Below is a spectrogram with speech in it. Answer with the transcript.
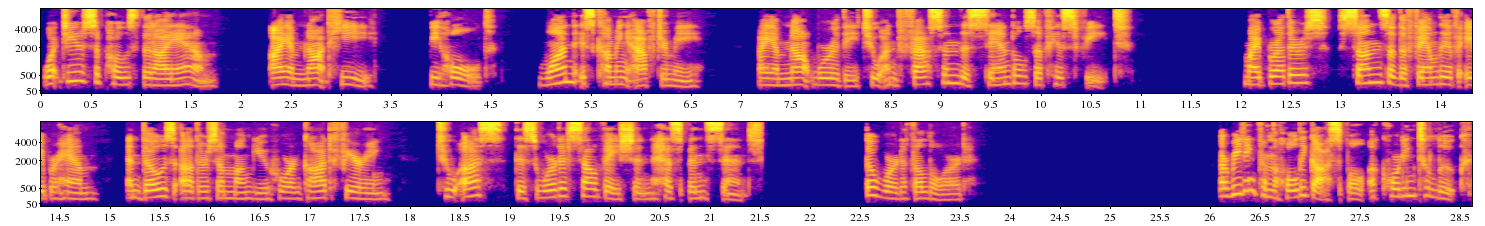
What do you suppose that I am? I am not he. Behold, one is coming after me. I am not worthy to unfasten the sandals of his feet. My brothers, sons of the family of Abraham, and those others among you who are God fearing, to us this word of salvation has been sent. The word of the Lord. A reading from the Holy Gospel according to Luke,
